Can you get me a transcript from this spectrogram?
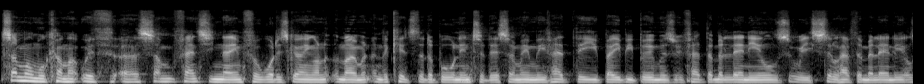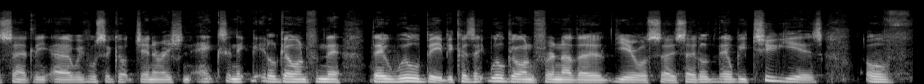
Someone will come up with uh, some fancy name for what is going on at the moment and the kids that are born into this. I mean, we've had the baby boomers, we've had the millennials, we still have the millennials, sadly. Uh, we've also got Generation X, and it, will go on from there. There will be, because it will go on for another year or so. So there'll be two years of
